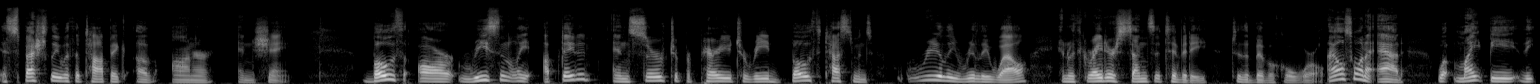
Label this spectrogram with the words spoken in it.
especially with the topic of honor and shame. Both are recently updated and serve to prepare you to read both testaments really, really well and with greater sensitivity to the biblical world. I also want to add what might be the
